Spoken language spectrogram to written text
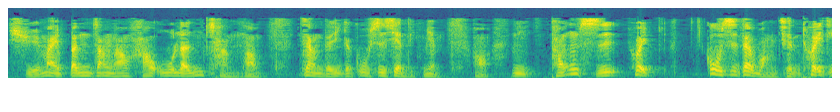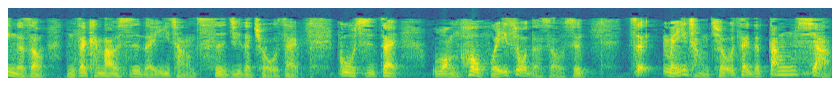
血脉奔张，然后毫无冷场哈这样的一个故事线里面，好你同时会。故事在往前推进的时候，你再看到是的一场刺激的球赛；故事在往后回溯的时候，是这每一场球赛的当下，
